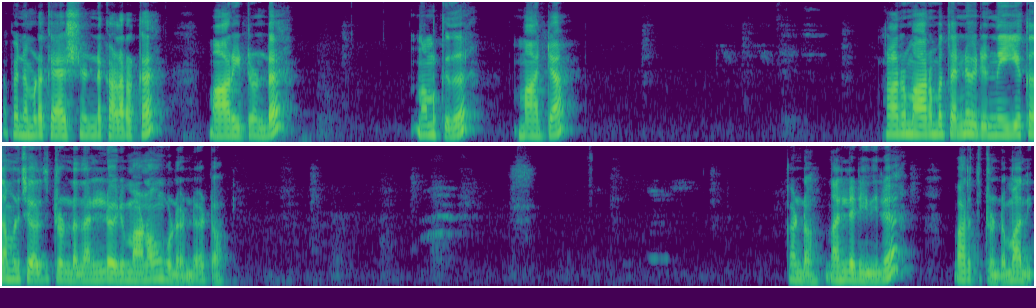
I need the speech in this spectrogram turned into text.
അപ്പം നമ്മുടെ കാഷ്നട്ടിന്റെ കളറൊക്കെ മാറിയിട്ടുണ്ട്. നമുക്കിത് മാറ്റാം. കളറ് മാറുമ്പോൾ തന്നെ ഒരു നെയ്യൊക്കെ നമ്മൾ ചേർത്തിട്ടുണ്ട്. നല്ലൊരു മണവും കൂടെ ഉണ്ട് കേട്ടോ. കണ്ടോ? നല്ല രീതിയിൽ വറുത്തിട്ടുണ്ട്. മതി.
